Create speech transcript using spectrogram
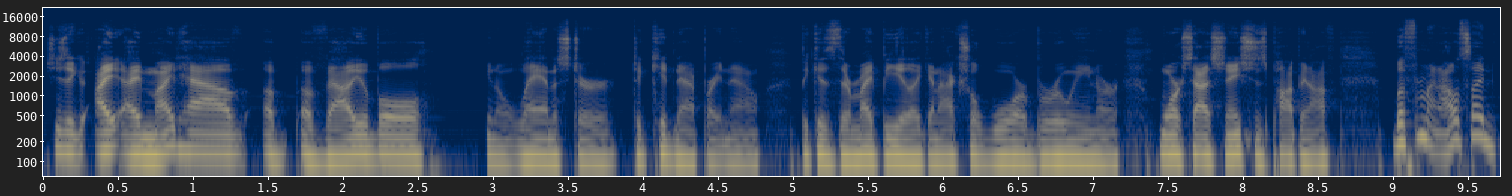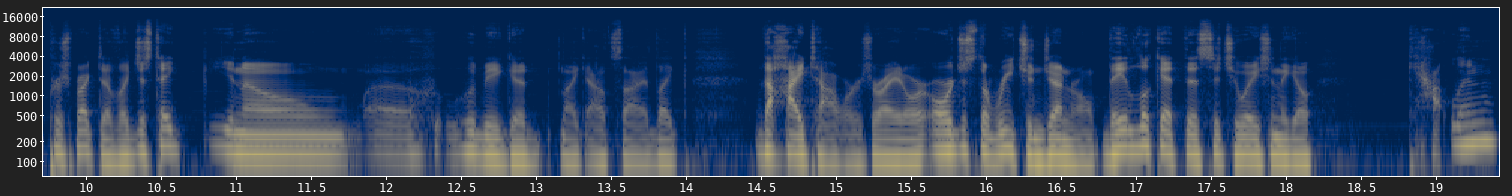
She's like, I, I might have a, a valuable you know Lannister to kidnap right now because there might be like an actual war brewing or more assassinations popping off. But from an outside perspective, like just take you know uh, who would be good like outside like the Hightowers, right, or or just the Reach in general. They look at this situation, they go, Catelyn,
